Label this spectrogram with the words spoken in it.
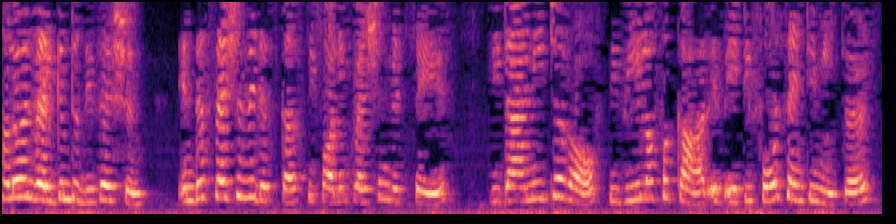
Hello and welcome to the session. In this session we discuss the following question which says the diameter of the wheel of a car is 84 centimeters.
